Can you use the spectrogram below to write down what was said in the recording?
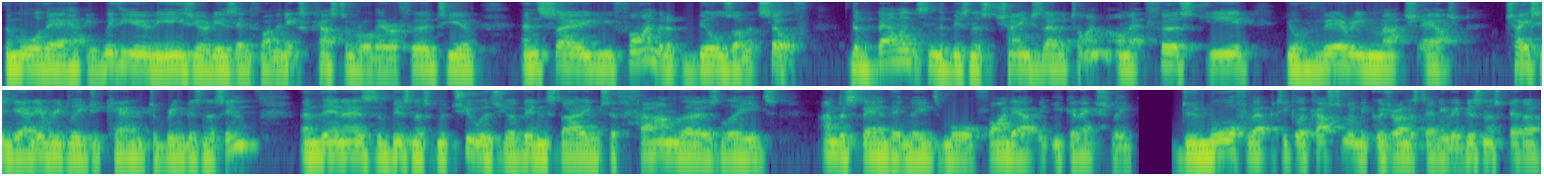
the more they're happy with you, the easier it is then to find the next customer or they're referred to you. And so you find that it builds on itself. The balance in the business changes over time. On that first year, you're very much out chasing down every lead you can to bring business in. And then as the business matures, you're then starting to farm those leads, understand their needs more, find out that you can actually do more for that particular customer because you're understanding their business better.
